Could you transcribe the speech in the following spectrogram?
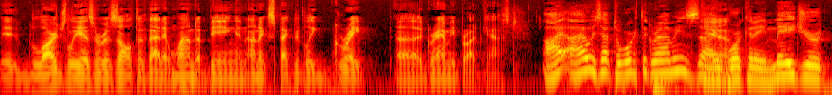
it, largely as a result of that, it wound up being an unexpectedly great uh, Grammy broadcast. I, I always have to work the Grammys. Yeah. I work at a major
